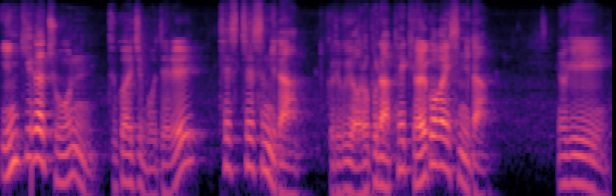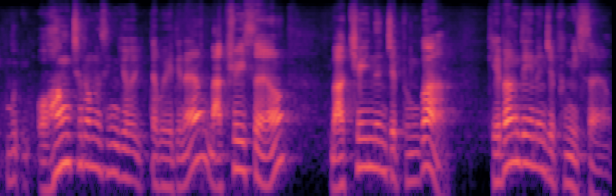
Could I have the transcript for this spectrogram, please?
인기가 좋은 두 가지 모델을 테스트했습니다. 그리고 여러분 앞에 결과가 있습니다. 여기 뭐 어항처럼 생겨 있다고 해야 되나요? 막혀 있어요. 막혀 있는 제품과 개방되어 있는 제품이 있어요.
